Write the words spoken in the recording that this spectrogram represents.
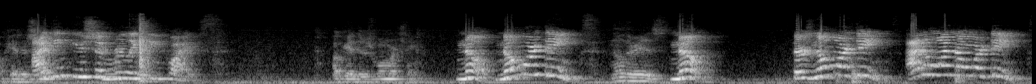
Okay, there's I think you should really think twice. Okay. There's one more thing. No, no more things. No, there is. No. There's no more things. I don't want no more things.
